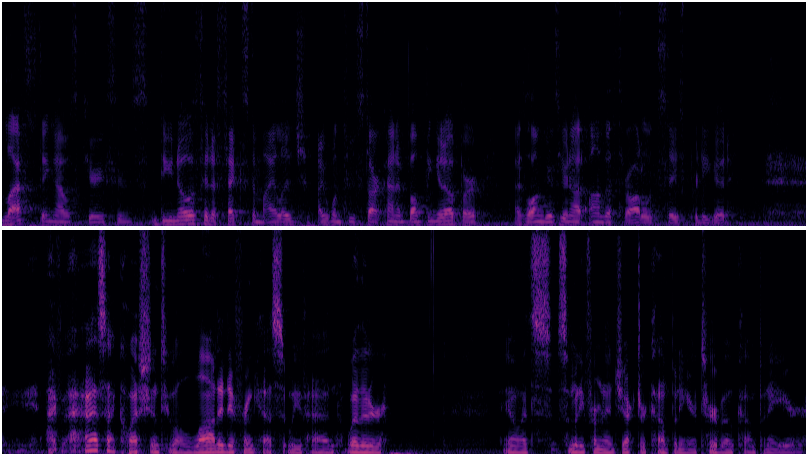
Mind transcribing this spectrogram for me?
last thing I was curious is, do you know if it affects the mileage? Like once you start kind of bumping it up, or as long as you're not on the throttle, it stays pretty good. I've asked that question to a lot of different guests that we've had, whether you know it's somebody from an injector company or turbo company or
